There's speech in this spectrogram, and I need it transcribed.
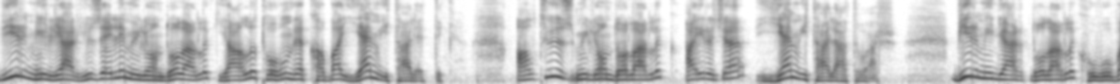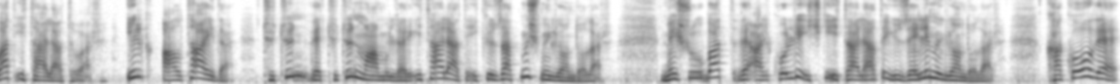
1 milyar 150 milyon dolarlık yağlı tohum ve kaba yem ithal ettik. 600 milyon dolarlık ayrıca yem ithalatı var. 1 milyar dolarlık hububat ithalatı var. İlk 6 ayda tütün ve tütün mamulleri ithalatı 260 milyon dolar. Meşrubat ve alkollü içki ithalatı 150 milyon dolar. Kakao ve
